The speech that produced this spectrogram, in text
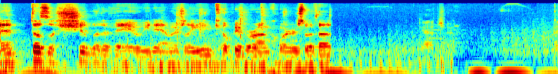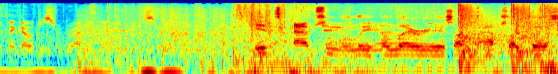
And it does a shitload of AoE damage. Like, you can kill people around corners with it. Gotcha. I think I'll just run in there and just spam it. It's absolutely hilarious on maps like this.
